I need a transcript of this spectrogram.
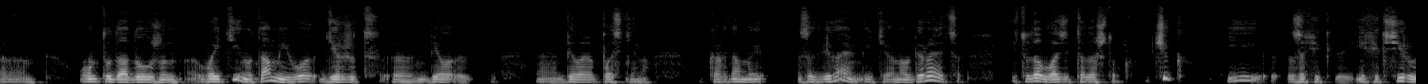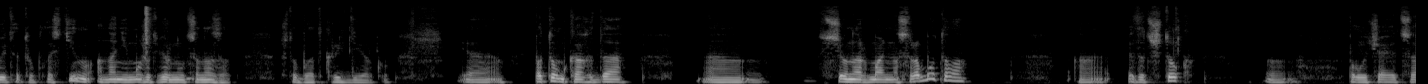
а, он туда должен войти, но там его держит а, бел, а, белая пластина. Когда мы задвигаем, видите, она убирается, и туда влазит тогда шток. Чик, и, зафик... и фиксирует эту пластину, она не может вернуться назад, чтобы открыть дверку. Э, потом, когда э, все нормально сработало, э, этот шток, получается,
